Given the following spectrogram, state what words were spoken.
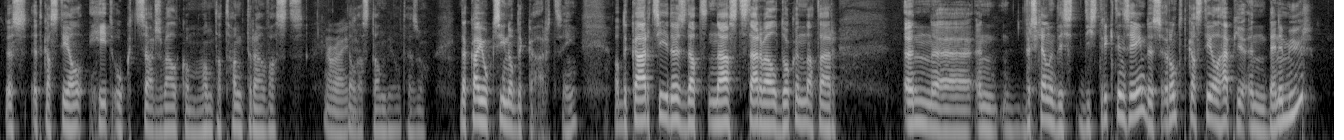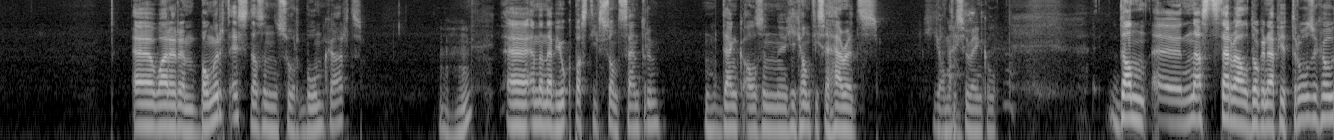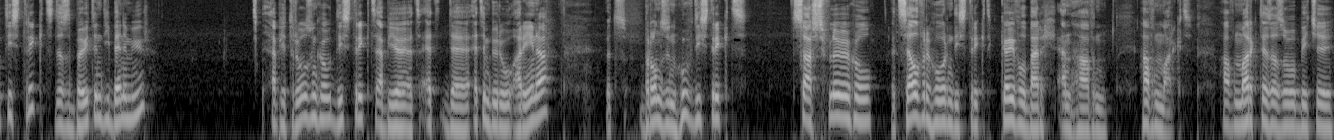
Dus het kasteel heet ook Tsars Welkom, want dat hangt eraan vast. Alright. Heel dat standbeeld en zo. Dat kan je ook zien op de kaart. Hè. Op de kaart zie je dus dat naast Starwell Dokken dat daar een, eh, een verschillende dis- districten zijn. Dus rond het kasteel heb je een binnenmuur. Eh, waar er een bongerd is, dat is een soort boomgaard. Mhm. Eh, en dan heb je ook Pastierson Centrum. Denk als een eh, gigantische Harrods. Gigantische Nice. winkel. Dan eh, naast Sterwell Doggen heb je het Rozengoud district. Dat is buiten die binnenmuur. Heb je het Rozengoud district. Heb je het, Et- de Edinburgh Arena. Het Bronzen Hoefdistrict. Sarsvleugel. Het Zilverhoorn district. Kuivelberg en Haven, Havenmarkt. Havenmarkt is al zo een beetje...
